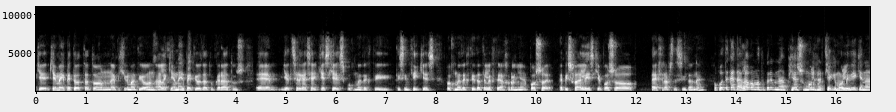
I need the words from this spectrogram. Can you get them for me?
και, και με υπετιότητα των επιχειρηματιών αλλά και με υπετιότητα του κράτους ε, για τις εργασιακές σχέσεις που έχουμε δεχτεί, τις συνθήκες που έχουμε δεχτεί τα τελευταία χρόνια, πόσο επισφαλής και πόσο εύθραυστες ήταν. Οπότε καταλάβαμε ότι πρέπει να πιάσουμε όλοι χαρτιά και μολύβια και να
